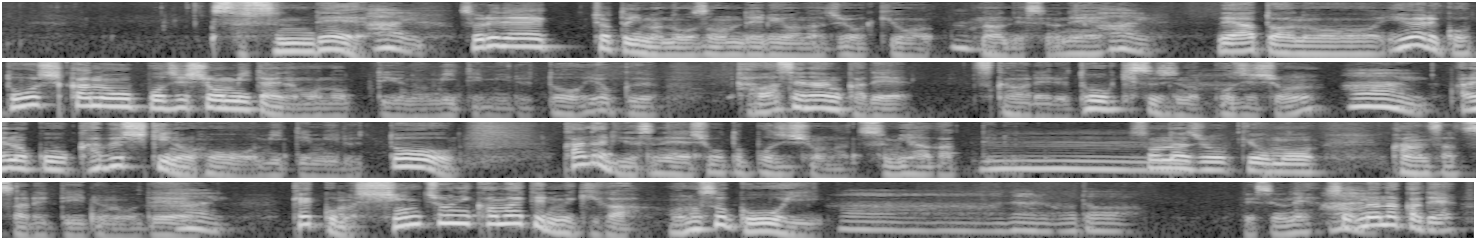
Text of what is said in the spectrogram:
進んで、はい、それでちょっと今望んでいるような状況なんですよね。うんはい、で、あとあの、いわゆるこう、投資家のポジションみたいなものっていうのを見てみると、よく、為替なんかで使われる投機筋のポジション。はい。あれのこう、株式の方を見てみると、かなりですね、ショートポジションが積み上がってる。そんな状況も観察されているので、はい、結構まあ慎重に構えてる向きがものすごく多い。ああ、なるほど。ですよね。はい、そんな中で、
